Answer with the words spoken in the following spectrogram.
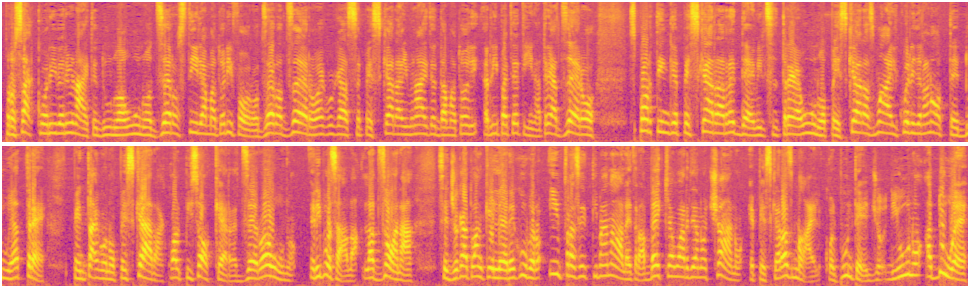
Prosacco River United 1 a 1, 0 Stile Amatori Foro 0 a 0, Ecogas Pescara United Amatori Ripetiatina 3 a 0, Sporting Pescara Red Devils 3 a 1, Pescara Smile Quelli della Notte 2 2 a 3, Pentagono Pescara, Qualpi Soccer 0 a 1, riposava la zona. Si è giocato anche il recupero infrasettimanale tra Vecchia Guardia Nocciano e Pescara Smile col punteggio di 1 a 2.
